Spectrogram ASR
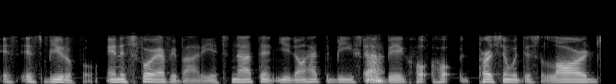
it's it's beautiful, and it's for everybody. It's not that you don't have to be some Yeah. big ho- ho- person with this large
